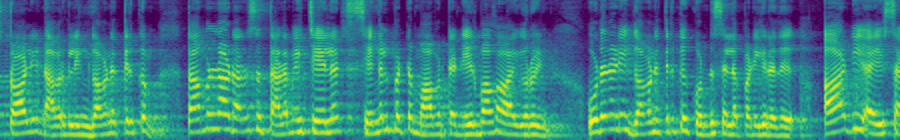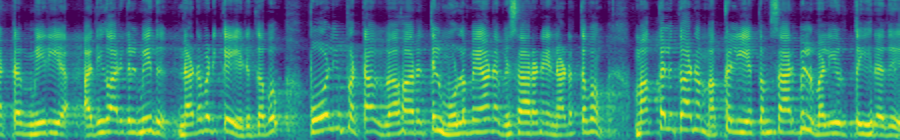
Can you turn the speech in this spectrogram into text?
ஸ்டாலின் அவர்களின் கவனத்திற்கும் தமிழ்நாடு அரசு தலைமைச் செயலர் செங்கல்பட்டு மாவட்ட நிர்வாக ஆகியோரின் உடனடி கவனத்திற்கு கொண்டு செல்லப்படுகிறது. ஆர்டிஐ சட்டம் மீறிய அதிகாரிகள் மீது நடவடிக்கை எடுக்கவும் போலி பட்டா விவகாரத்தில் முழுமையான விசாரணை நடத்தவும் மக்களுக்கான மக்கள் இயக்கம் சார்பில் வலியுறுத்துகிறது.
